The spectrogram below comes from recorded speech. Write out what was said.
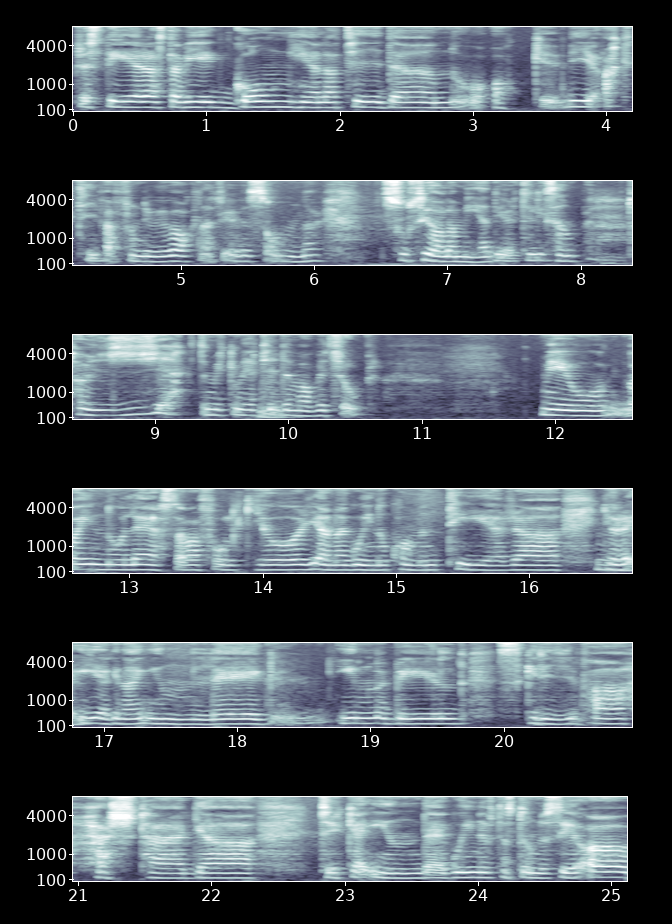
presteras, där vi är igång hela tiden och, och vi är aktiva från det vi vaknar till det vi somnar. Sociala medier till exempel tar jättemycket mer tid än vad vi tror. Med att vara inne och läsa vad folk gör, gärna gå in och kommentera, göra egna inlägg, in med bild, skriva, hashtagga, trycka in det, gå in efter en stund och se, ah,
